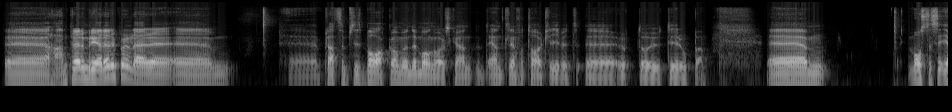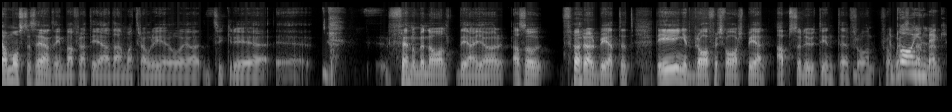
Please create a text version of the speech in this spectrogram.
Eh, han prenumererade på den där eh, eh, platsen precis bakom under många år. Ska han äntligen få ta klivet eh, upp och ut i Europa. Ehm, måste, jag måste säga någonting bara för att det är Adama Traoré och jag tycker det är eh, fenomenalt det han gör. Alltså förarbetet. Det är inget bra försvarsspel, absolut inte från, från Bra West Ham, inlägg.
